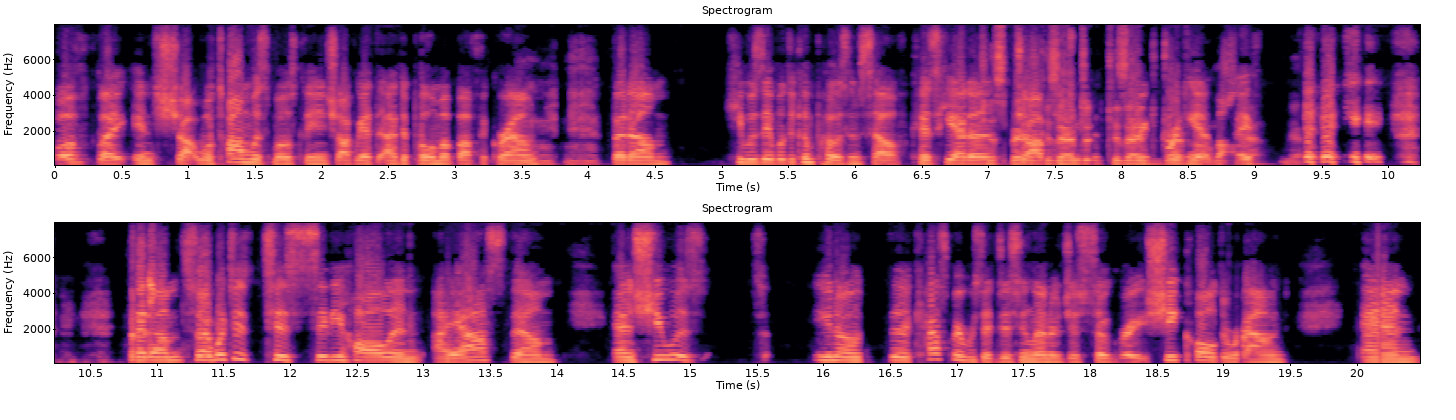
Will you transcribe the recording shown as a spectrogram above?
both like in shock. Well, Tom was mostly in shock. We had to, I had to pull him up off the ground, Mhm, mhm. but um, he was able to compose himself because he had a Just job because to I had do to with I had to drive home. live. Yeah, yeah. but um, so I went to, to City Hall and I asked them, and she was, you know, the cast members at Disneyland are just so great. She called around, and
